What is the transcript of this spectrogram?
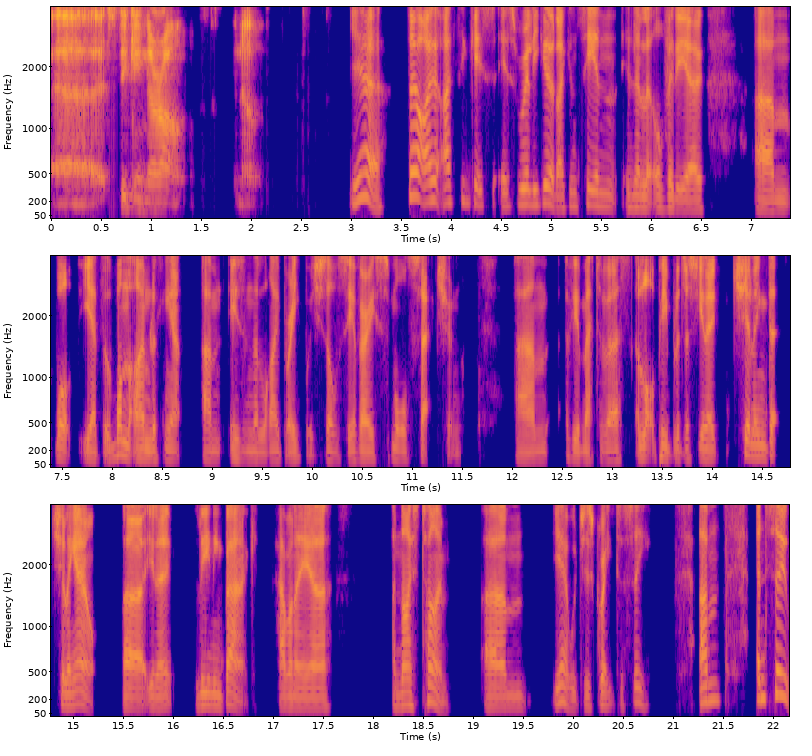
uh, sticking around, you know. Yeah, no, I, I think it's it's really good. I can see in in the little video. Um, well, yeah, the one that I'm looking at um, is in the library, which is obviously a very small section um, of your metaverse. A lot of people are just you know chilling chilling out, uh, you know, leaning back, having a uh, a nice time. Um, yeah, which is great to see. Um, and so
